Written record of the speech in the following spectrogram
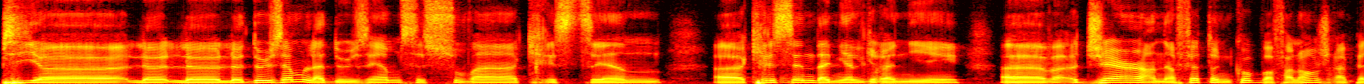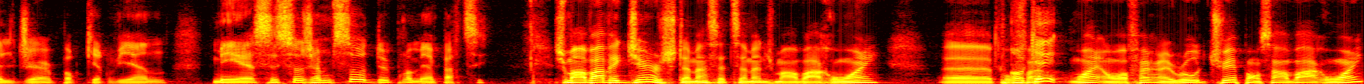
Puis euh, le, le, le deuxième ou la deuxième, c'est souvent Christine. Euh, Christine Daniel Grenier. Euh, Jer en a fait une coupe. Va falloir que je rappelle Jer pour qu'il revienne. Mais c'est ça, j'aime ça, deux premières parties. Je m'en vais avec Jer, justement, cette semaine. Je m'en vais à Rouen. Euh, pour OK. faire, ouais, on va faire un road trip, on s'en va à Rouen.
